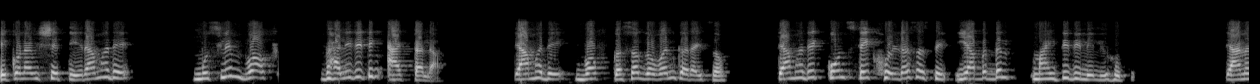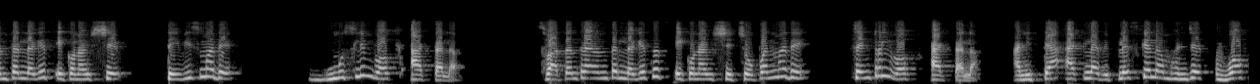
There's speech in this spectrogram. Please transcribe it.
एकोणावीसशे तेरा मध्ये मुस्लिम वफ व्हॅलिडेटिंग ऍक्ट आला. त्यामध्ये वफ कसं गवर्न करायचं? त्यामध्ये कोण स्टेक होल्डर्स असतील याबद्दल माहिती दिलेली होती. त्यानंतर लगेच एकोणावीसशे तेवीसमध्ये मुस्लिम वक्फ ऍक्ट आला. स्वातंत्र्यानंतर लगेचच एकोणावीसशे चोपन्नमध्ये सेंट्रल वक्फ ऍक्ट आला. आणि त्या ऍक्टला रिप्लेस केलं म्हणजे वफ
